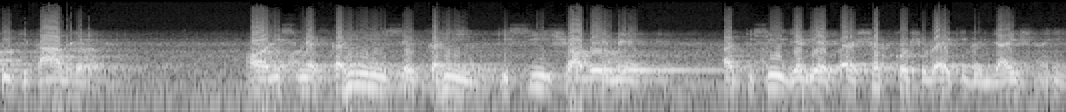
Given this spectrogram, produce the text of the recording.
کی کتاب ہے اور اس میں کہیں سے کہیں کسی شعبے میں اور کسی جگہ پر شک و شبہ کی گنجائش نہیں۔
